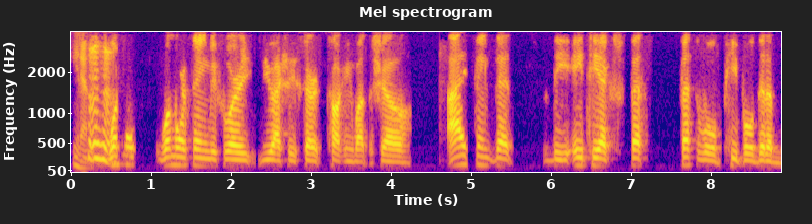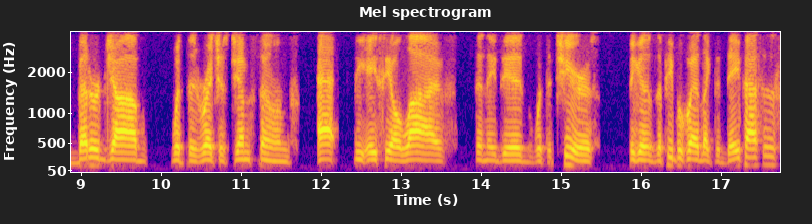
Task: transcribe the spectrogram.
you know, Mhm. One more, one more thing before you actually start talking about the show. I think that the ATX Fest, Festival people did a better job with the Righteous Gemstones at the ACL Live than they did with the Cheers because the people who had like the day passes,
